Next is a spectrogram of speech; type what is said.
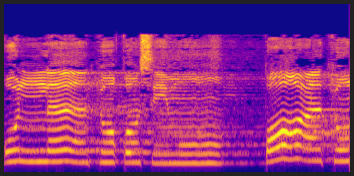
قل لا تقسموا. طاعة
